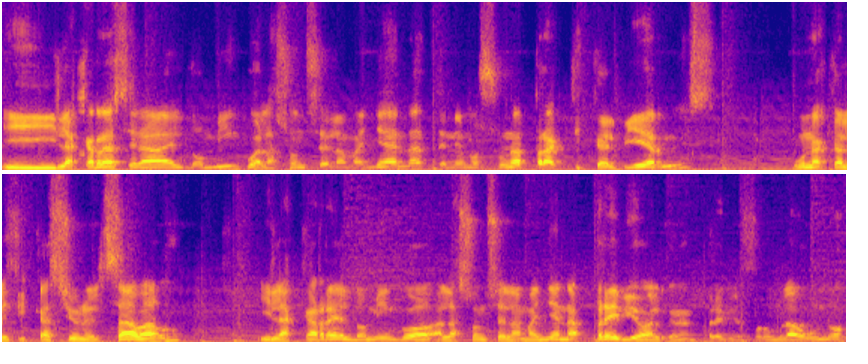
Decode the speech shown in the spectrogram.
Y la carrera será el domingo a las 11 de la mañana, tenemos una práctica el viernes, una calificación el sábado y la carrera el domingo a las 11 de la mañana previo al Gran Premio Fórmula 1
